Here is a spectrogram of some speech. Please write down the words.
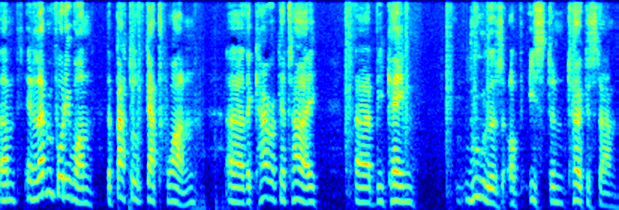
Um, in 1141, the Battle of Qatwan, uh, the Karakitai uh, became rulers of eastern Turkestan.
